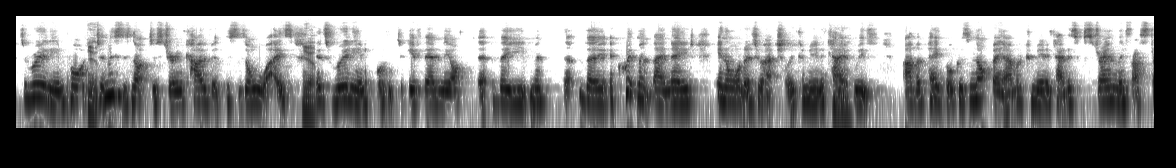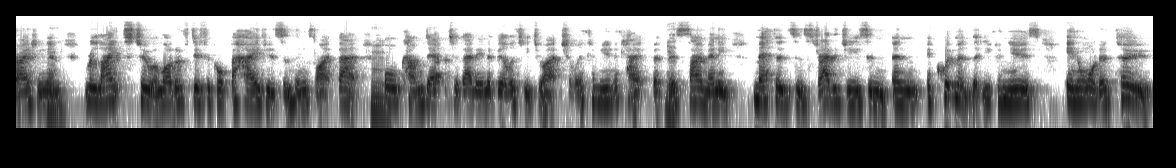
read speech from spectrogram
it's really important. Yep. And this is not just during COVID. This is always. Yep. It's really important to give them the the the equipment they need in order to actually communicate mm. with other people because not being able to communicate is extremely frustrating mm. and relates to a lot of difficult behaviours and things like that mm. all come down to that inability to actually communicate but there's so many methods and strategies and, and equipment that you can use in order to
